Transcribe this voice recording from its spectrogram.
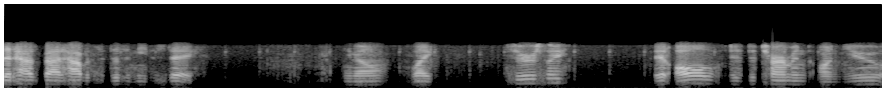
that has bad habits that doesn't need to stay. You know, like seriously, it all is determined on you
